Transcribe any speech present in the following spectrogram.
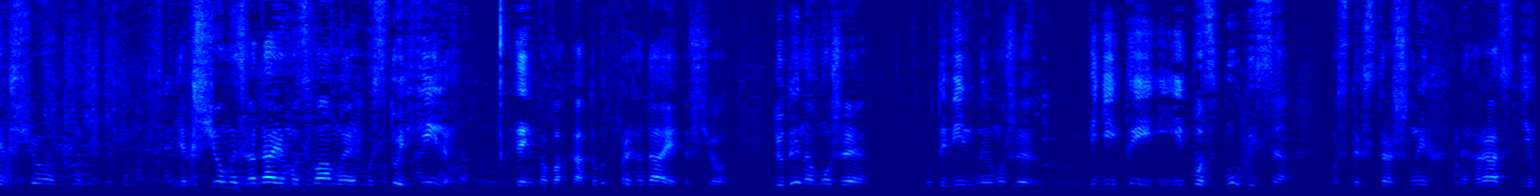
якщо, ну, якщо ми згадаємо з вами ось той фільм День Бабака, то ви пригадаєте, що людина може бути вільною, може відійти і позбутися ось тих страшних негараздів,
